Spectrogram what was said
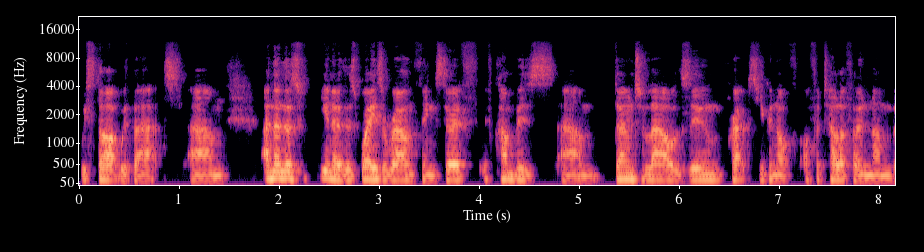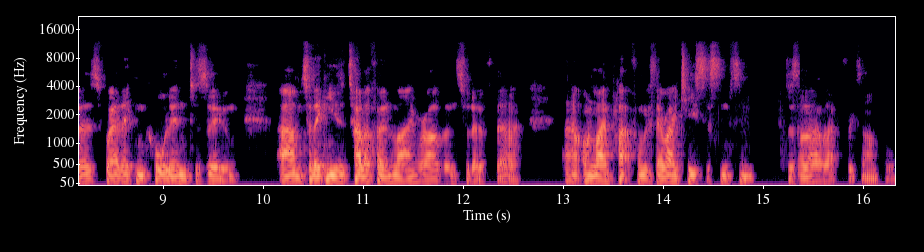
we start with that, um, and then there's you know there's ways around things. So if if companies um, don't allow Zoom, perhaps you can off, offer telephone numbers where they can call into Zoom, um, so they can use a telephone line rather than sort of the uh, online platform if their IT system doesn't allow that, for example.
